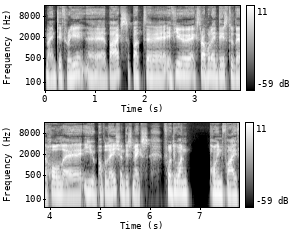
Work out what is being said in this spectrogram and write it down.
93 uh, bags, but uh, if you extrapolate this to the whole uh, EU population, this makes 41 0.5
